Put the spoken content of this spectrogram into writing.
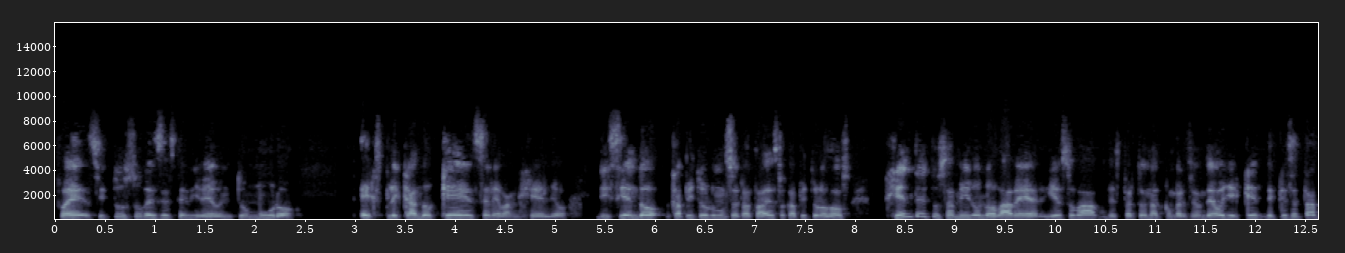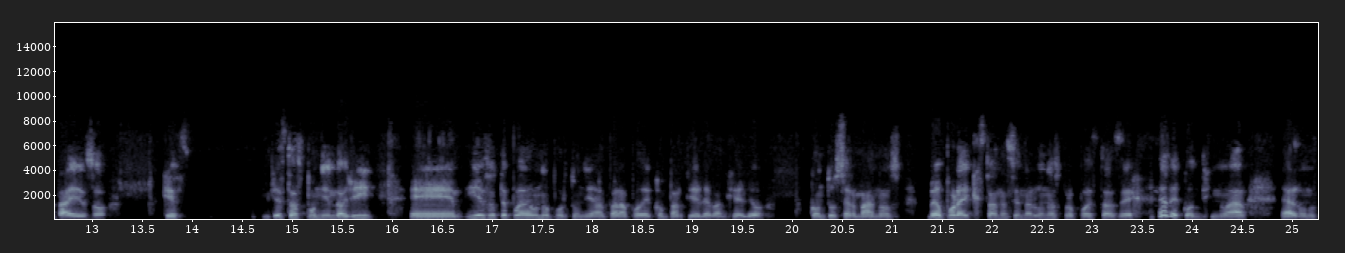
fue si tú subes este video en tu muro explicando qué es el Evangelio, diciendo capítulo 1 se trata de esto, capítulo 2, gente de tus amigos lo va a ver y eso va a despertar una conversación de, oye, ¿qué, ¿de qué se trata eso? Que, que estás poniendo allí eh, y eso te puede dar una oportunidad para poder compartir el Evangelio con tus hermanos. Veo por ahí que están haciendo algunas propuestas de, de continuar. Algunos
